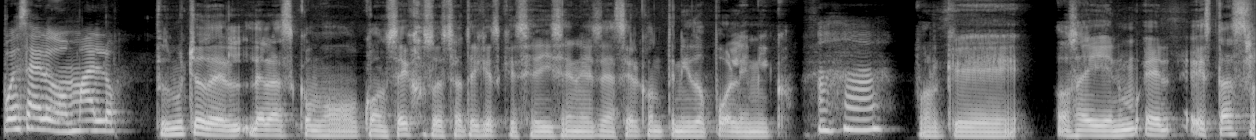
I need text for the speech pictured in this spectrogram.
pues algo malo. Pues muchos de, las como consejos o estrategias que se dicen es de hacer contenido polémico. Porque, o sea, estás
